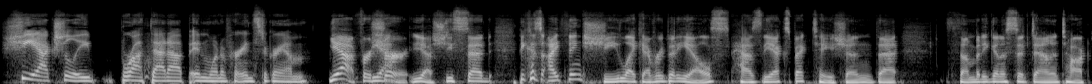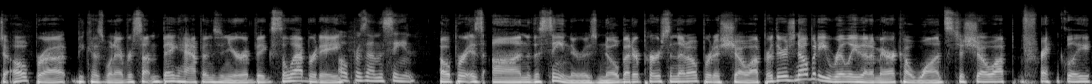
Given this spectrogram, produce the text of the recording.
she actually brought that up in one of her Instagram. Yeah, for Yeah. sure. Yeah, she said because I think she, like everybody else, has the expectation that somebody going to sit down and talk to Oprah because whenever something big happens and you're a big celebrity, Oprah's on the scene. Oprah is on the scene. There is no better person than Oprah to show up, or there's nobody really that America wants to show up, frankly,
